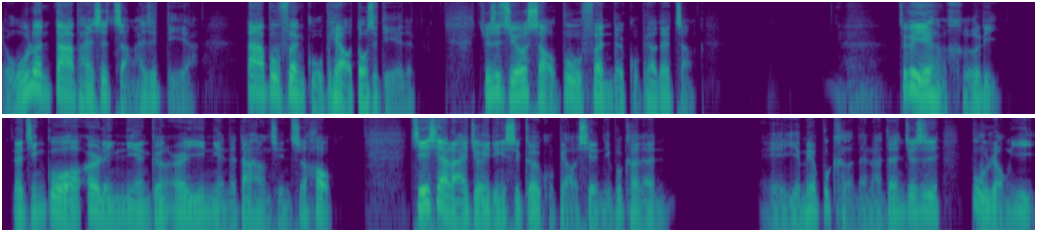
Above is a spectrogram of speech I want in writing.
无论大盘是涨还是跌啊，大部分股票都是跌的，就是只有少部分的股票在涨，这个也很合理。在经过二零年跟二一年的大行情之后，接下来就一定是个股表现。你不可能，诶，也没有不可能啦，但就是不容易，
